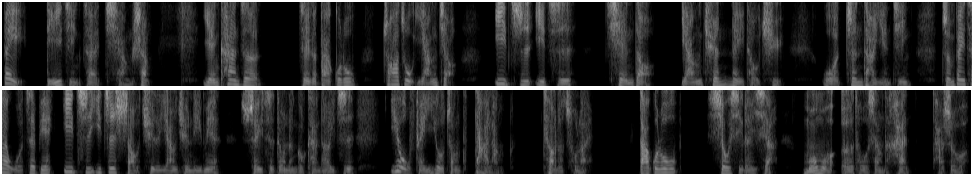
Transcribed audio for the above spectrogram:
背抵紧在墙上，眼看着。这个大咕噜抓住羊角，一只一只牵到羊圈那头去。我睁大眼睛，准备在我这边一只一只扫去的羊群里面，随时都能够看到一只又肥又壮的大狼跳了出来。打咕噜休息了一下，抹抹额头上的汗，他说：“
